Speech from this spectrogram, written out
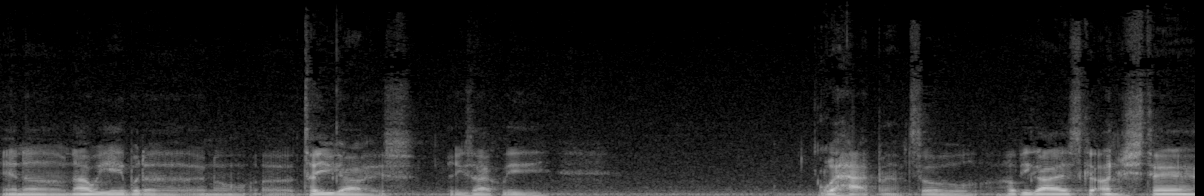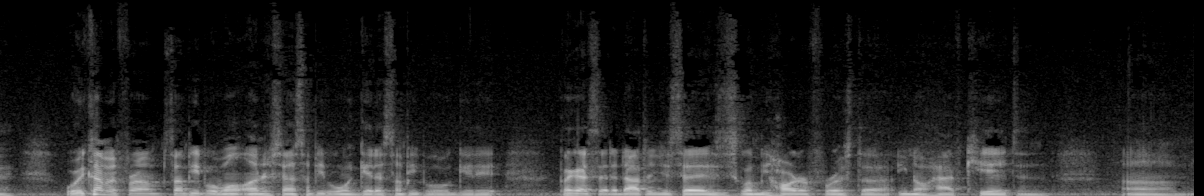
and uh, now we able to, you know, uh, tell you guys exactly what happened. So hope you guys can understand where we're coming from. Some people won't understand. Some people won't get it. Some people will get it. But like I said, the doctor just said it's just gonna be harder for us to, you know, have kids, and um,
